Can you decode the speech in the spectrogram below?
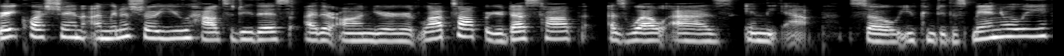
Great question. I'm going to show you how to do this either on your laptop or your desktop, as well as in the app. So you can do this manually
